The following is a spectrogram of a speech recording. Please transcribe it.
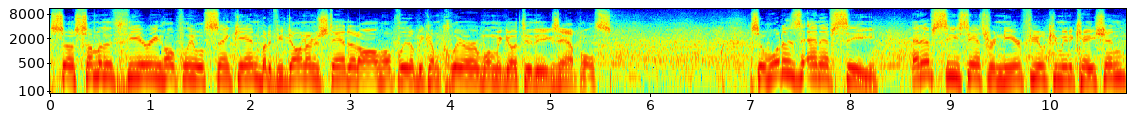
So some of the theory hopefully will sink in, but if you don't understand it all, hopefully it'll become clearer when we go through the examples. So what is NFC? NFC stands for Near Field Communication.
